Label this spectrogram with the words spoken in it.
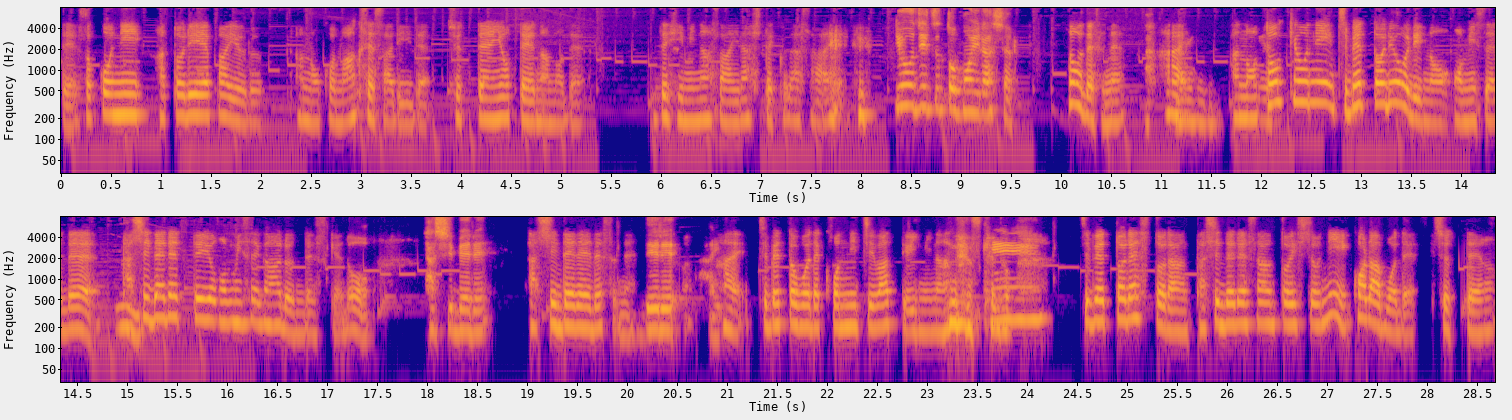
て、そこにアトリエパユル、あの、このアクセサリーで出店予定なので、ぜひ皆さんいらしてください。両日ともいらっしゃる。そうですね。はい。あの、ね東京にチベット料理のお店で、うんタシデレっていうお店があるんですけど、タシベレ？タシデレですね。デレ。はい。はい。チベット語でこんにちはっていう意味なんですけど、チベットレストランタシデレさんと一緒にコラボで出店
